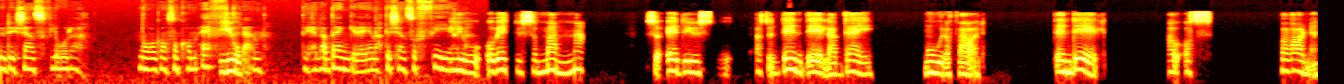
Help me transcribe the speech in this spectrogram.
hur det känns att förlora någon som kom efter jo. en. Det är hela den grejen, att det känns så fel. Jo, och vet du som mamma så är det ju alltså det är en del av dig, mor och far. Det är en del av oss barnen.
